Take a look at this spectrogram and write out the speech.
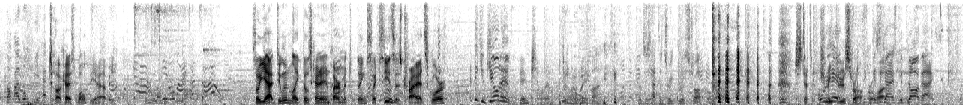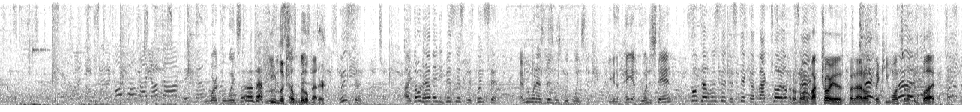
The dog I won't be happy. Dog guys won't be happy. So yeah, doing like those kind of environmental things, like see it says triad score. I think you killed him. Didn't kill him. Get out of my way. Fine. He'll just have to drink through a straw for a while. Just have to Over drink here. through a straw for a this while. guy's with dog eyes. Work for Winston. Uh, that food looks a little business. better. Winston? I don't have any business with Winston. Everyone has business with Winston. You're gonna pay up, you understand? Go tell Winston to stick a bok choy up I don't know what ass. bok choy is, but I don't think he wants it up his butt.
